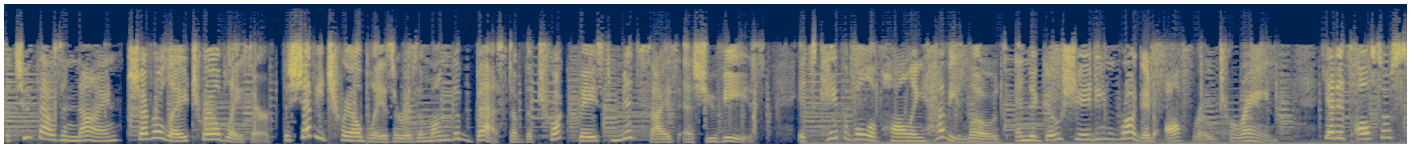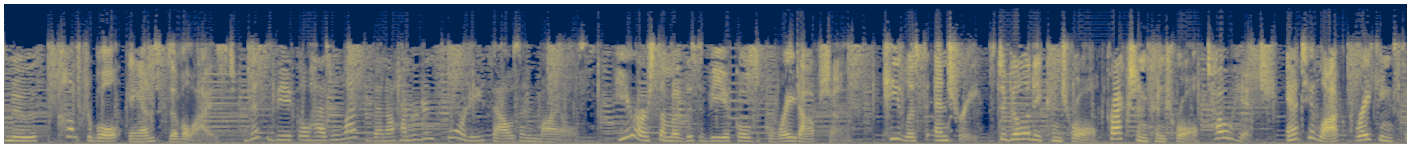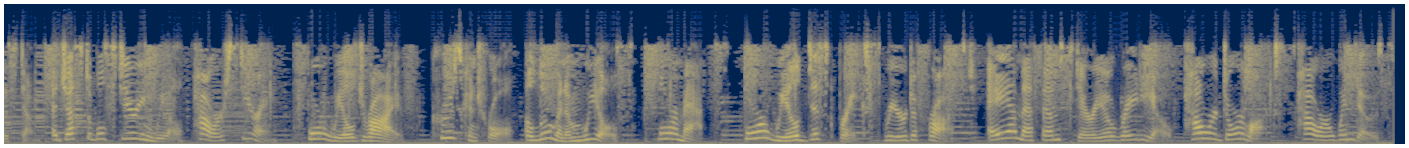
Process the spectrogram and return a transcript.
The 2009 Chevrolet Trailblazer. The Chevy Trailblazer is among the best of the truck-based midsize SUVs. It's capable of hauling heavy loads and negotiating rugged off-road terrain. Yet it's also smooth, comfortable, and civilized. This vehicle has less than 140,000 miles. Here are some of this vehicle's great options keyless entry, stability control, traction control, tow hitch, anti-lock braking system, adjustable steering wheel, power steering, four-wheel drive, cruise control, aluminum wheels, floor mats, four-wheel disc brakes, rear defrost, AM FM stereo radio, power door locks, power windows,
